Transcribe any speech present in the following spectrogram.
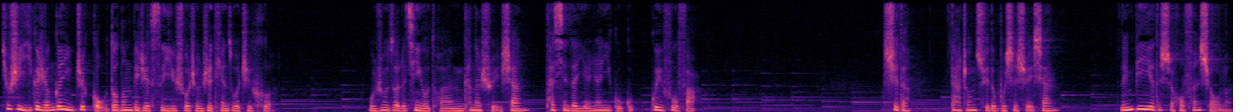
就是一个人跟一只狗都能被这司仪说成是天作之合。我入座了亲友团，看到水山。他现在俨然一股贵贵妇范儿。是的，大钟娶的不是水山，临毕业的时候分手了。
